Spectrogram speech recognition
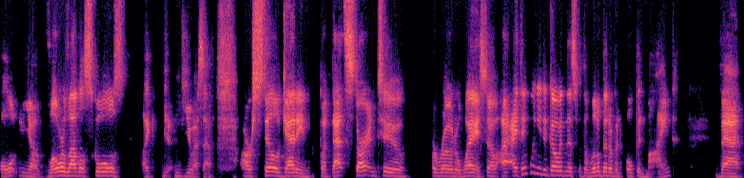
old, you know, lower level schools like USF are still getting, but that's starting to erode away. So I, I think we need to go in this with a little bit of an open mind that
